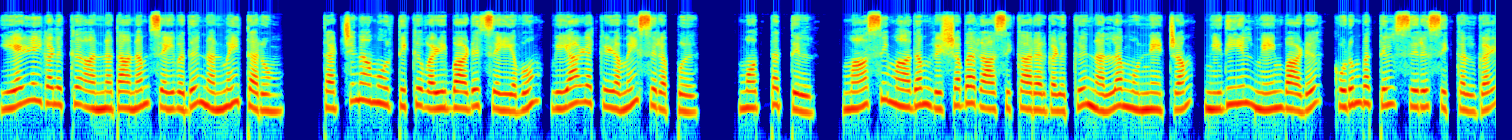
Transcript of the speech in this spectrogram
ஏழைகளுக்கு அன்னதானம் செய்வது நன்மை தரும். தட்சிணாமூர்த்திக்கு வழிபாடு செய்யவும். வியாழக்கிழமை சிறப்பு. மொத்தத்தில் மாசி மாதம் ரிஷப ராசிக்காரர்களுக்கு நல்ல முன்னேற்றம் நிதியில் மேம்பாடு குடும்பத்தில் சிறு சிக்கல்கள்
